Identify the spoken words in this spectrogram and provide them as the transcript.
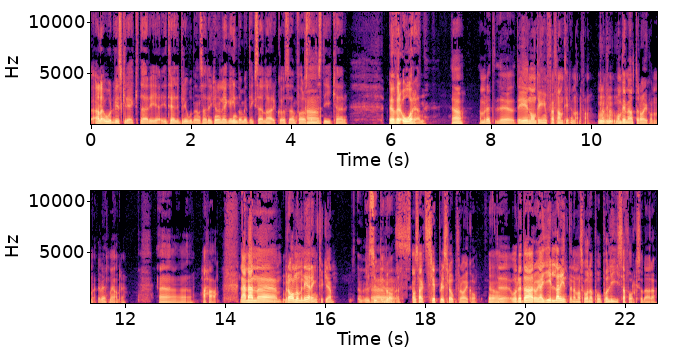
alla ord vi skrek där i, i tredje perioden så hade jag kunnat lägga in dem i ett Excel-ark och sen föra statistik här över åren. ja, ja men det, det, det är ju någonting inför framtiden i alla fall. Mm, mm, mm. Om vi möter AIK, det vet man ju aldrig. Uh, haha. Nej men uh, bra nominering tycker jag. Superbra. Eh, som sagt, slippery slope för AIK. ja. Det, och det där, och jag gillar inte när man ska hålla på och polisa folk sådär.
